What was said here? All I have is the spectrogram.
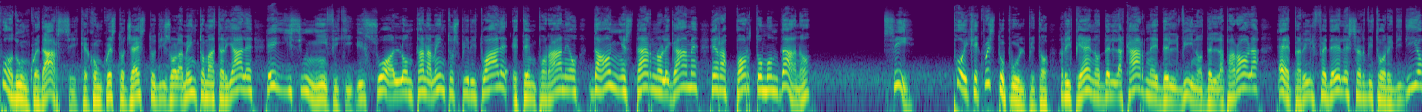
Può dunque darsi che con questo gesto di isolamento materiale egli significhi il suo allontanamento spirituale e temporaneo da ogni esterno legame e rapporto mondano? Sì, poiché questo pulpito, ripieno della carne e del vino della parola, è per il fedele servitore di Dio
